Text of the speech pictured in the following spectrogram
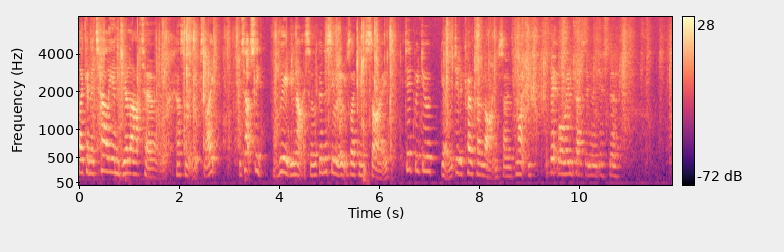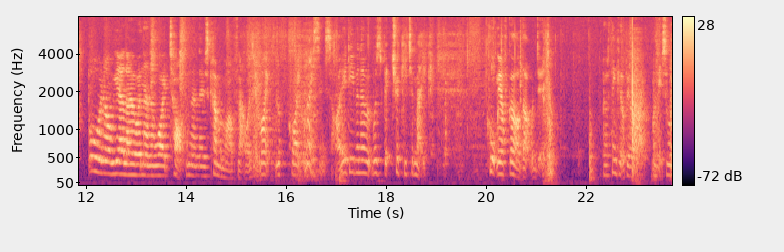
Like an Italian gelato, that's what it looks like. It's actually really nice, so we're going to see what it looks like inside. Did we do a, yeah, we did a cocoa lime, so it might be a bit more interesting than just a boring old yellow and then a white top and then those chamomile flowers. It might look quite nice inside, even though it was a bit tricky to make. Caught me off guard, that one did. But I think it'll be alright when it's all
